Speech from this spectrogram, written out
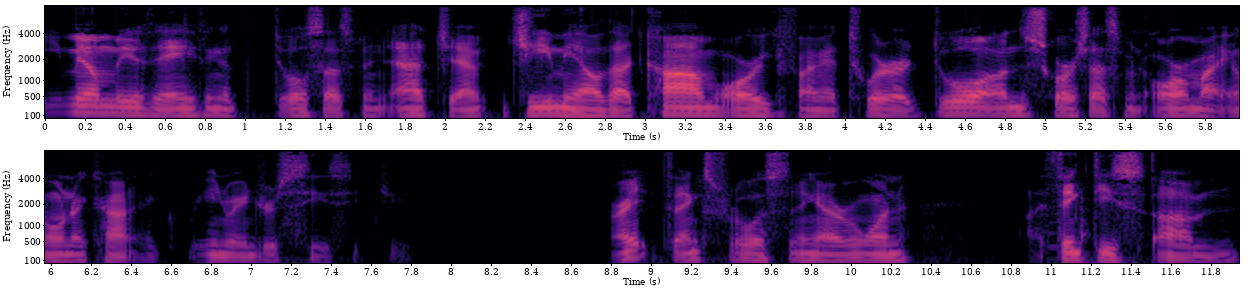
Email me with anything at the duelassessment at gmail.com, or you can find me at Twitter at duel underscore assessment or my own account at Green Ranger CCG. All right, thanks for listening, everyone. I think these um,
